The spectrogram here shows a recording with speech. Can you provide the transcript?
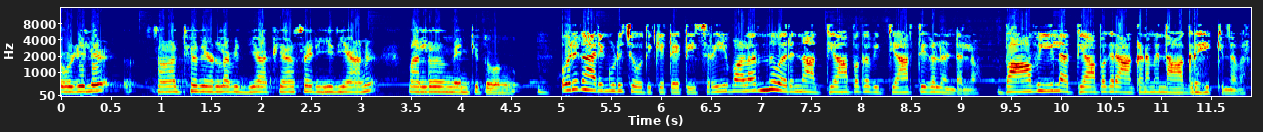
തൊഴിൽ സാധ്യതയുള്ള വിദ്യാഭ്യാസ രീതിയാണ് നല്ലതെന്ന് എനിക്ക് തോന്നുന്നു. ഒരു കാര്യം കൂടി ചോദിക്കട്ടെ ടീച്ചർ ഈ വളർന്നു വരുന്ന അധ്യാപക വിദ്യാർത്ഥികളുണ്ടല്ലോ. ഭാവിയിൽ അധ്യാപകരാകണമെന്ന് ആഗ്രഹിക്കുന്നവർ.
